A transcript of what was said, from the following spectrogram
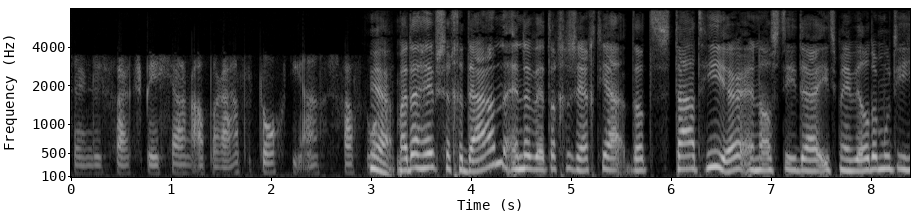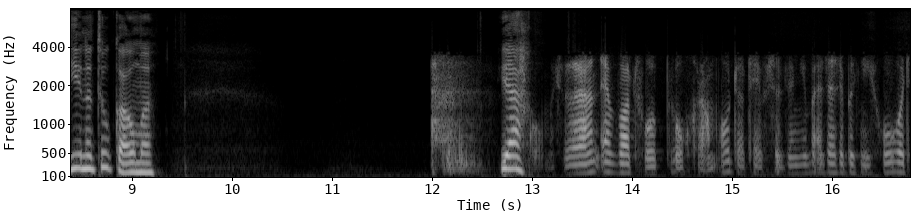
zijn dus vaak speciale apparaten toch, die aangeschaft worden. ja, maar dat heeft ze gedaan. En er werd er gezegd, ja, dat staat hier. En als die daar iets mee wil, dan moet hij hier naartoe komen. Ja, eraan en wat voor programma? Oh, dat heeft ze er niet bij, dat heb ik niet gehoord.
